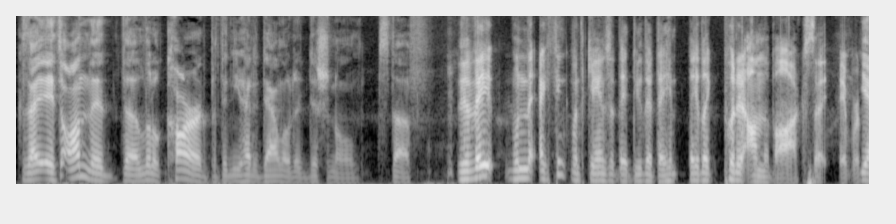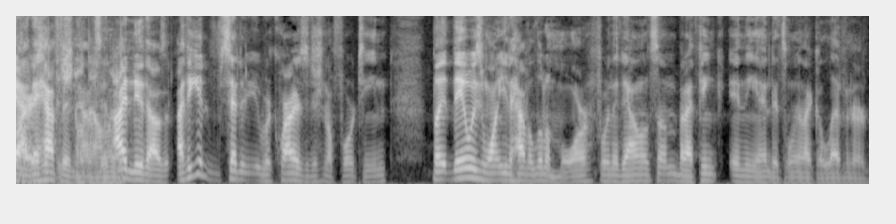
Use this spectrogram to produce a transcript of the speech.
because it's on the the little card, but then you had to download additional stuff. They when they, I think with games that they do that they they like put it on the box that it requires. Yeah, they have to announce it. download. I knew that was. I think it said it requires additional 14, but they always want you to have a little more for when they download something. But I think in the end, it's only like 11 or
